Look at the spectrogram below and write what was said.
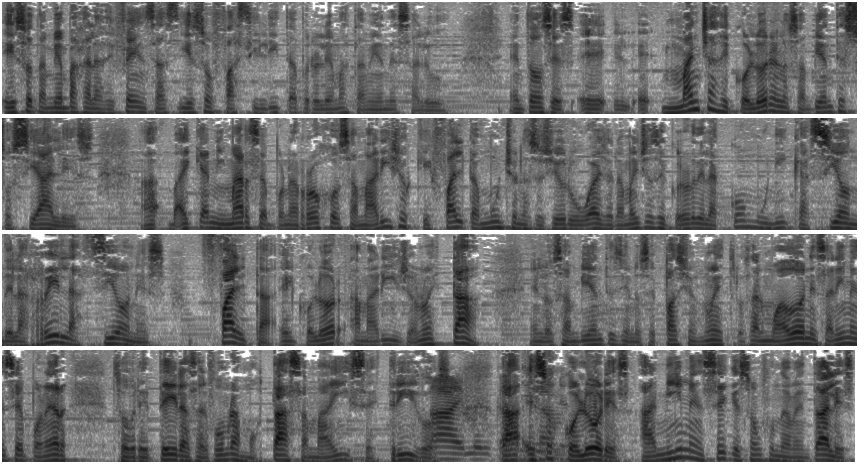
eso también baja las defensas y eso facilita problemas también de salud. Entonces, eh, eh, manchas de color en los ambientes sociales. Ah, hay que animarse a poner rojos, amarillos, que falta mucho en la sociedad uruguaya. El amarillo es el color de la comunicación, de las relaciones. Falta el color amarillo, no está en los ambientes y en los espacios nuestros. Almohadones, anímense a poner sobre telas, alfombras, mostaza, maíces, trigos. Ay, encanta. Ah, esos colores, anímense que son fundamentales.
